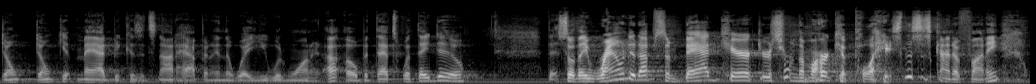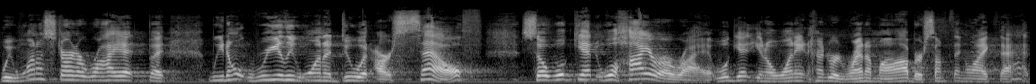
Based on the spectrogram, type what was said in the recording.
don't, don't get mad because it's not happening the way you would want it. Uh oh, but that's what they do. So they rounded up some bad characters from the marketplace. This is kind of funny. We want to start a riot, but we don't really want to do it ourselves. So we'll get we'll hire a riot. We'll get you know one eight hundred rent a mob or something like that.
